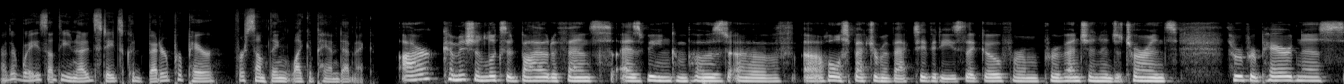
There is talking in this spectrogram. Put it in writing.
Are there ways that the United States could better prepare for something like a pandemic? Our commission looks at biodefense as being composed of a whole spectrum of activities that go from prevention and deterrence through preparedness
